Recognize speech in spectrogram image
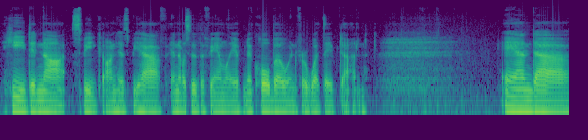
he did not speak on his behalf and to the family of Nicole Bowen for what they've done. And, uh,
